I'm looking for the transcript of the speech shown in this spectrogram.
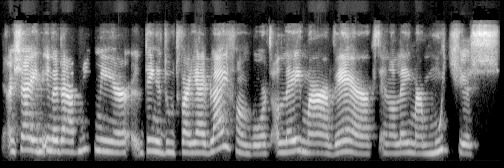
Als jij inderdaad niet meer dingen doet waar jij blij van wordt, alleen maar werkt en alleen maar moetjes,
